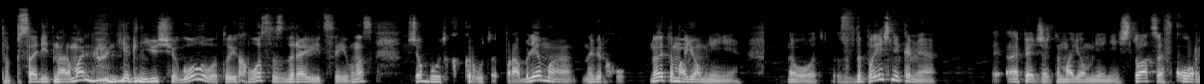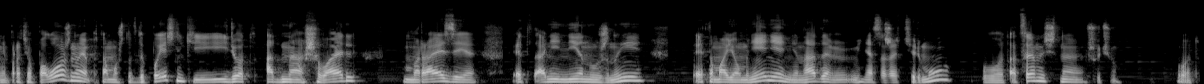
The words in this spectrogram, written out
посадить нормальную, не гниющую голову, то и хвост оздоровится, и у нас все будет круто. Проблема наверху. Но это мое мнение. Вот. С ДПСниками опять же, это мое мнение, ситуация в корне противоположная, потому что в ДПСнике идет одна шваль, мрази, это, они не нужны, это мое мнение, не надо меня сажать в тюрьму, вот, оценочно шучу, вот.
